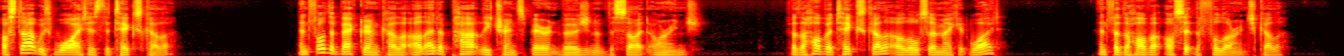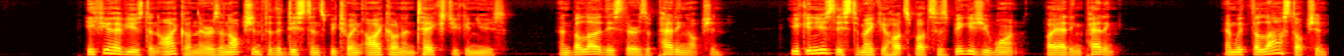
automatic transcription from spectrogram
I'll start with white as the text color, and for the background color, I'll add a partly transparent version of the site orange. For the hover text color, I'll also make it white, and for the hover, I'll set the full orange color. If you have used an icon, there is an option for the distance between icon and text you can use, and below this there is a padding option. You can use this to make your hotspots as big as you want by adding padding. And with the last option,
